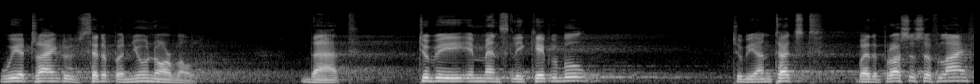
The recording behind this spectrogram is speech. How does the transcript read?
we are trying to set up a new normal that to be immensely capable, to be untouched by the process of life,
